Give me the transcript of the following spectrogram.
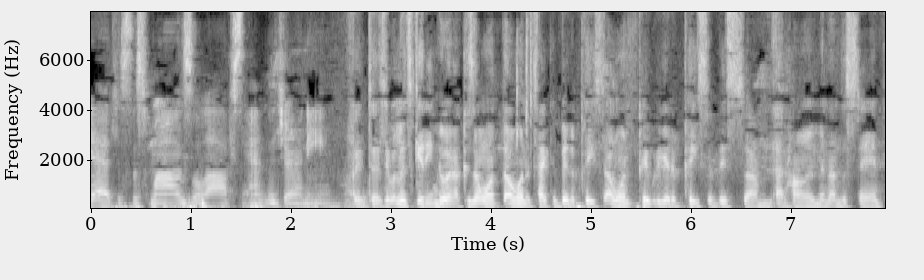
yeah, just the smiles, the laughs, and the journey. Fantastic. Well, let's get into it because I want I want to take a bit of piece. I want people to get a piece of this um, at home and understand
